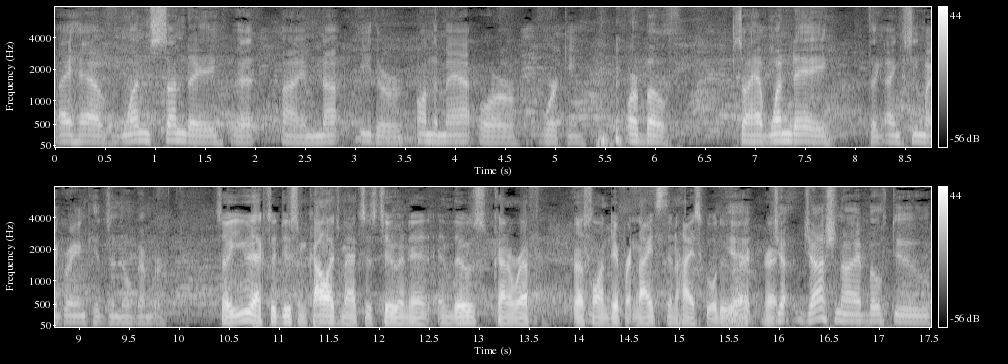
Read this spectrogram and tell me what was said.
I have one Sunday that I'm not either on the mat or working, or both. So I have one day that I can see my grandkids in November. So you actually do some college matches too, and and those kind of ref, wrestle on different nights than high school do, yeah, right? right? Jo- Josh and I both do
